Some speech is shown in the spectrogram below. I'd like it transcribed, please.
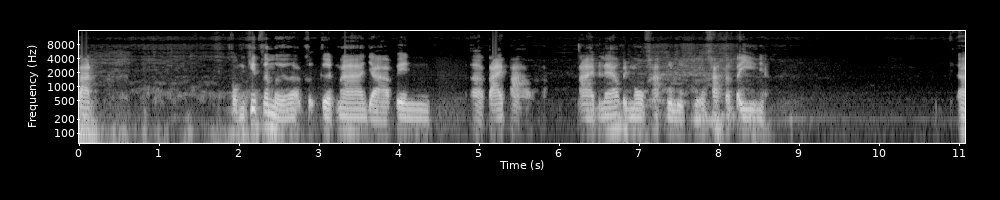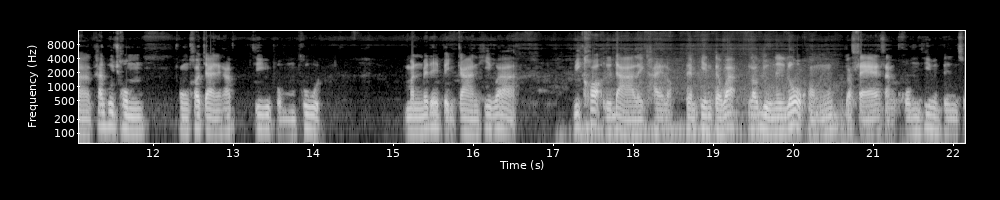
สัตว์ ผมคิดเสมอเกิดมาอย่าเป็นตายเปล่า ตายไปแล้วเป็นโมฆะบุรุษโมฆะสตรีเนี่ยท่านผู้ชมคงเข้าใจนะครับ ที่ผมพูด มันไม่ได้เป็นการที่ว่า วิเคราะห์หรือด่าอะไรใครหรอก แต่เพียงแต่ว่าเราอยู่ในโลกของกระแสสังคมที่มันเป็นโซ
